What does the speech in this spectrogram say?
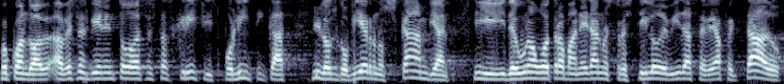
O cuando a veces vienen todas estas crisis políticas y los gobiernos cambian y de una u otra manera nuestro estilo de vida se ve afectado.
